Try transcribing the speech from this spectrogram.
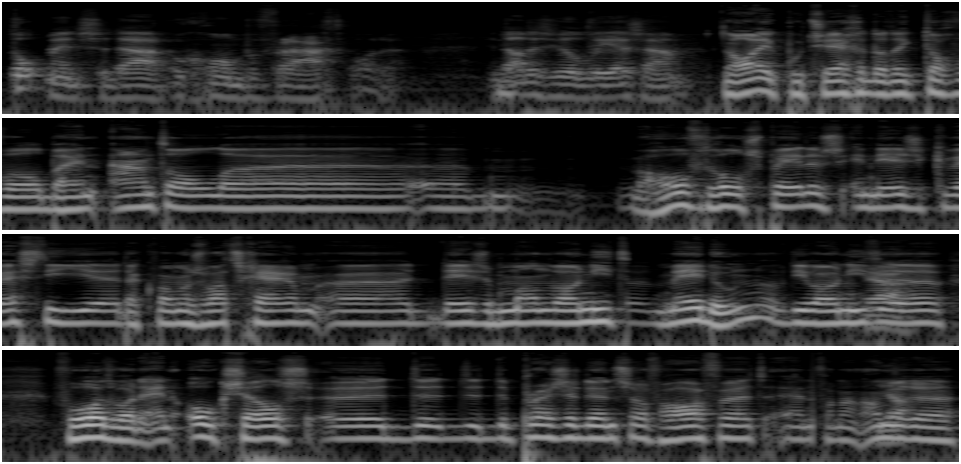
topmensen daar ook gewoon bevraagd worden. En dat is heel leerzaam. Nou, ik moet zeggen dat ik toch wel bij een aantal eh, ehm, hoofdrolspelers in deze kwestie, eh, daar kwam een zwart scherm, eh, deze man wou niet meedoen, of die wou niet Ja. eh, verhoord worden. En ook zelfs eh, de, de, de presidents of Harvard en van een andere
